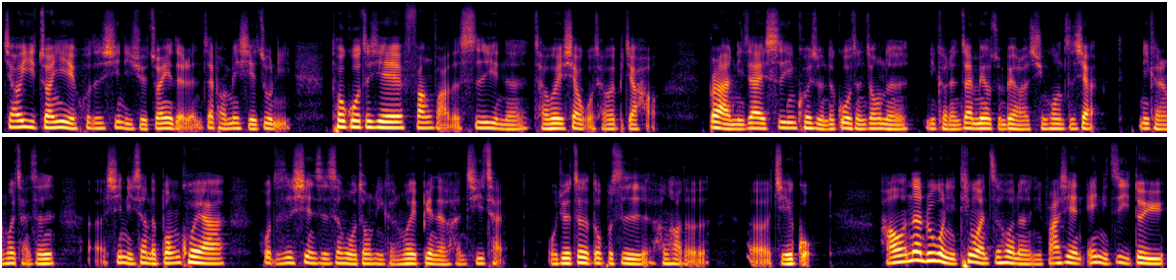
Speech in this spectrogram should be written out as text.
交易专业或者心理学专业的人在旁边协助你，透过这些方法的适应呢，才会效果才会比较好。不然你在适应亏损的过程中呢，你可能在没有准备好的情况之下，你可能会产生呃心理上的崩溃啊，或者是现实生活中你可能会变得很凄惨。我觉得这个都不是很好的呃结果。好，那如果你听完之后呢，你发现诶你自己对于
